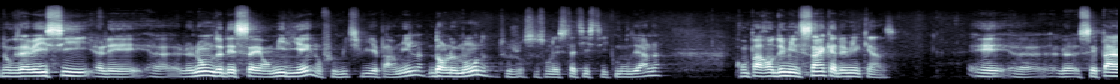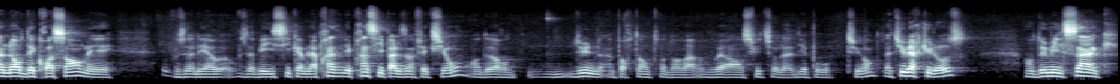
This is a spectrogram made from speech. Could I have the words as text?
Donc vous avez ici euh, le nombre de décès en milliers, donc il faut multiplier par 1000, dans le monde, toujours ce sont les statistiques mondiales, comparant 2005 à 2015. Et euh, ce n'est pas un ordre décroissant, mais vous, avez ici comme les principales infections, en dehors d'une importante, on, on verra ensuite sur la diapo suivante. La tuberculose, en 2005,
